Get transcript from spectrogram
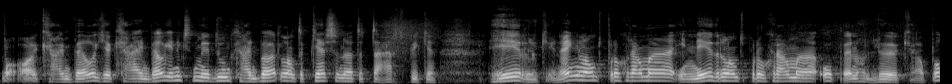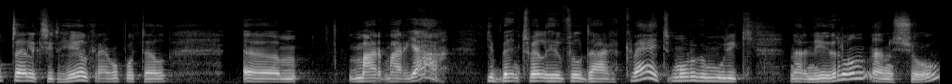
oh, ik ga in België, ik ga in België niks meer doen, ik ga in het buitenland de kersen uit de taart pikken. Heerlijk. In Engeland programma, in Nederland programma, op en leuk. Op hotel, ik zit heel graag op hotel. Um, maar, maar ja, je bent wel heel veel dagen kwijt. Morgen moet ik naar Nederland, naar een show.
